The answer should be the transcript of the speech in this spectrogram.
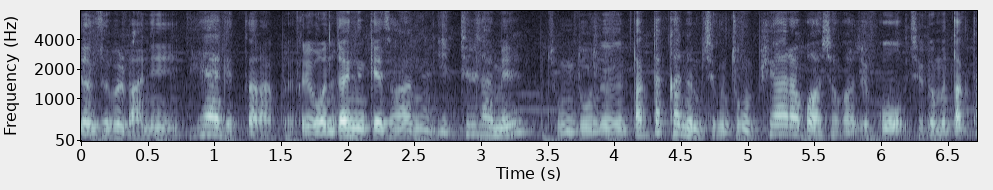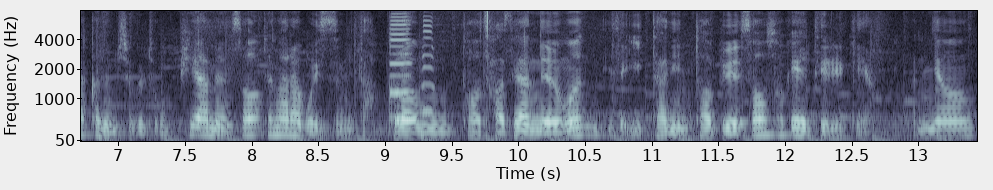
연습을 많이 해야겠더라고요. 그리고 원장님께서 한 이틀, 삼일 정도는 딱딱한 음식은 조금 피하라고 하셔가지고 지금은 딱딱한 음식을 조금 피하면서 생활하고 있습니다. 그럼 더 자세한 내용은 이제 2탄 인터뷰에서 소개해 드릴게요. 안녕.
